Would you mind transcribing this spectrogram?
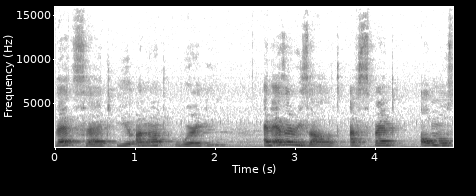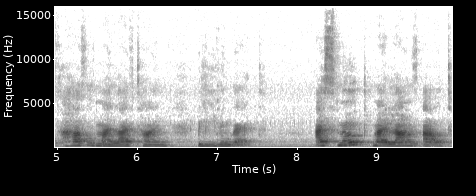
that said, You are not worthy. And as a result, I've spent almost half of my lifetime believing that. I smoked my lungs out,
